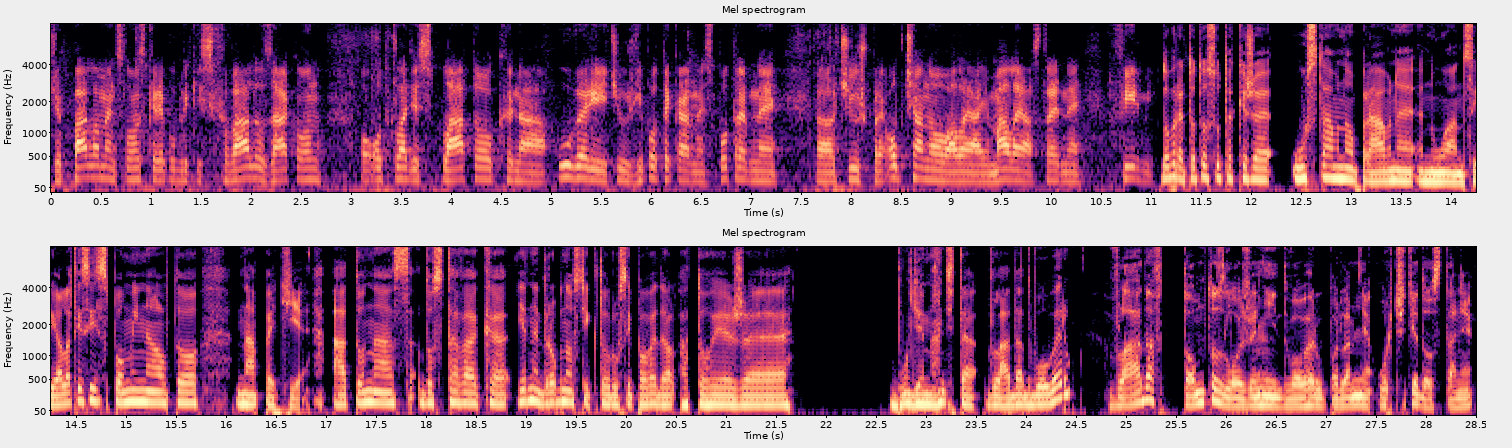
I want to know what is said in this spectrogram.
že parlament Slovenskej republiky schválil zákon o odklade splátok na úvery, či už hypotekárne, spotrebné, e, či už pre občanov, ale aj malé a stredné firmy. Dobre, toto sú také, že ústavnoprávne nuancy, ale ty si spomínal to napätie. A to nás dostáva k jednej drobnosti, ktorú si povedal, a to je, že bude mať tá vláda dôveru? Vláda v tomto zložení dôveru podľa mňa určite dostane.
